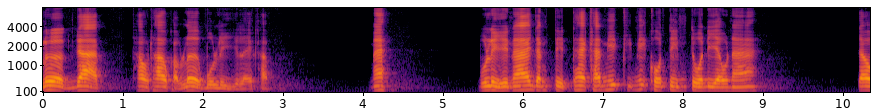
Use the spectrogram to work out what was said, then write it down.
เลิกยากเท่าเท่ากับเลิกบุหรี่เลยครับไหมบุหรี่นะ ยังติดแค่แค่นินิโคตินตัวเดียวนะ เจ้า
